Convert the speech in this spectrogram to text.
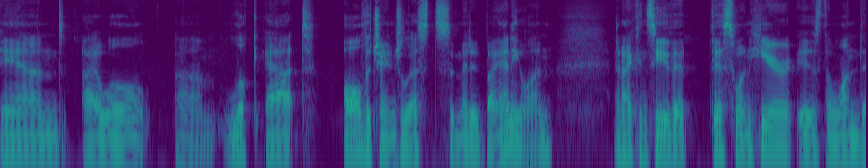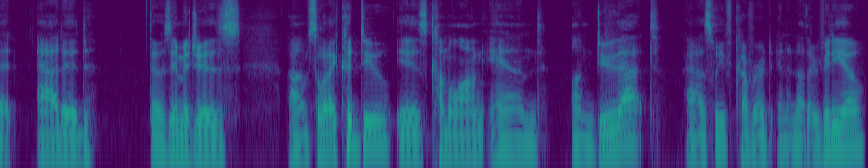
and I will um, look at all the change lists submitted by anyone, and I can see that this one here is the one that added those images um, so what I could do is come along and undo that as we've covered in another video.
